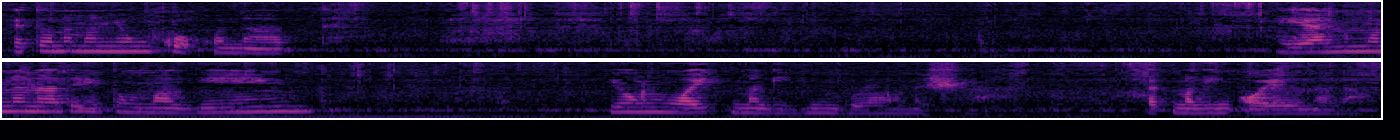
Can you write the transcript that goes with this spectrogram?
Ito naman yung coconut. Ayan muna natin itong maging yung white magiging brown na siya. At maging oil na lang.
